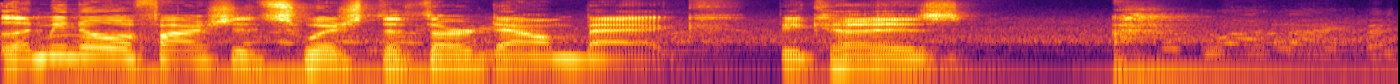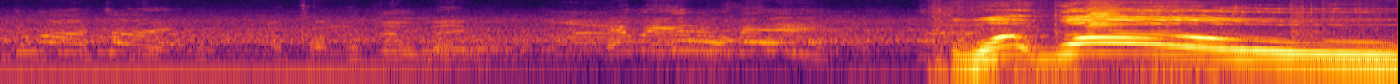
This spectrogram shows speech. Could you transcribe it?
let me know if I should switch the third down back because what whoa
